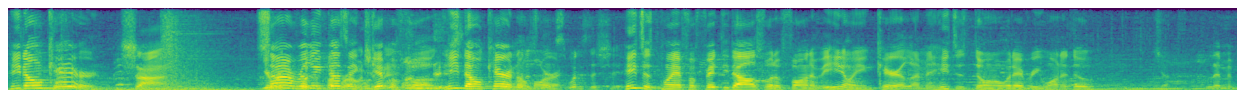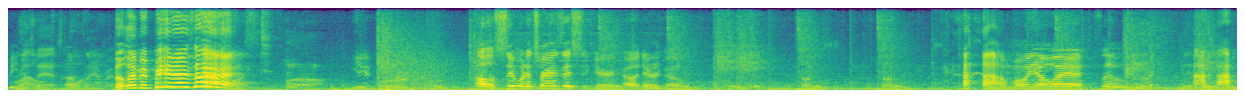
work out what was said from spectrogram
He don't care. Sean. You're Sean right. Really the fuck wrong doesn't give you, a fuck. He don't care no more. this? What is this shit? He just playing for fifty dollars for the fun of it. He don't even care, Lemon. He just doing whatever he want to do. Let me beat his ass. Stop one. playing, The. Lemon beat his ass. Oh shit! With a transition, Gary. Oh, there we go. I'm on your ass too. uh,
